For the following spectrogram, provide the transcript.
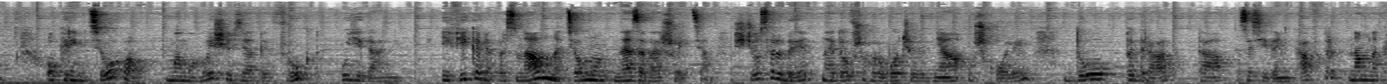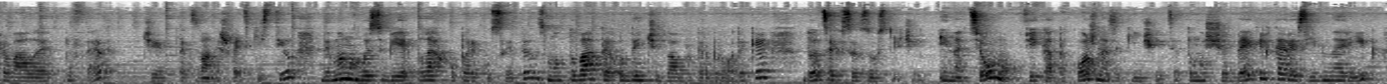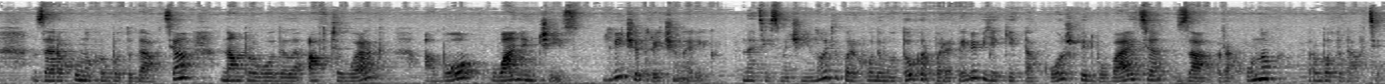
Окрім цього, ми могли ще взяти фрукт у їдальні. І фіка для персоналу на цьому не завершується. Щосереди найдовшого робочого дня у школі до педрат та засідань кафедр нам накривали буфет. Чи так званий шведський стіл, де ми могли собі легко перекусити, змонтувати один чи два бутербродики до цих всіх зустрічей. І на цьому фіка також не закінчується, тому що декілька разів на рік за рахунок роботодавця нам проводили after work або wine and cheese двічі-тричі на рік. На цій смачній ноті переходимо до корпоративів, які також відбуваються за рахунок роботодавців.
